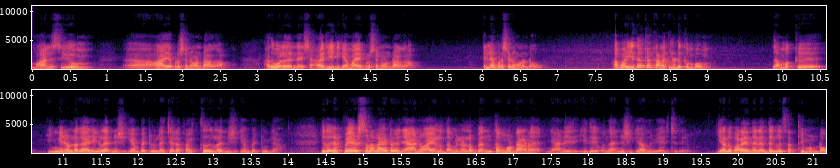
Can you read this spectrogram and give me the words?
മാനസികവും ആയ പ്രശ്നം ഉണ്ടാകാം. അതുപോലെ തന്നെ ശാരീരികമായ പ്രശ്നം ഉണ്ടാകാം. എല്ലാ പ്രശ്നങ്ങളുണ്ടാവും അപ്പോൾ ഇതൊക്കെ കണക്കിലെടുക്കുമ്പം നമുക്ക് ഇങ്ങനെയുള്ള കാര്യങ്ങൾ അന്വേഷിക്കാൻ പറ്റില്ല ചില വസ്തുതകൾ അന്വേഷിക്കാൻ പറ്റില്ല ഇതൊരു പേഴ്സണലായിട്ട് ഞാനും അയാളും തമ്മിലുള്ള ബന്ധം കൊണ്ടാണ് ഞാൻ ഇത് ഇത് ഒന്ന് അന്വേഷിക്കാമെന്ന് വിചാരിച്ചത്. ഇയാൾ പറയുന്നതിൽ എന്തെങ്കിലും സത്യമുണ്ടോ?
